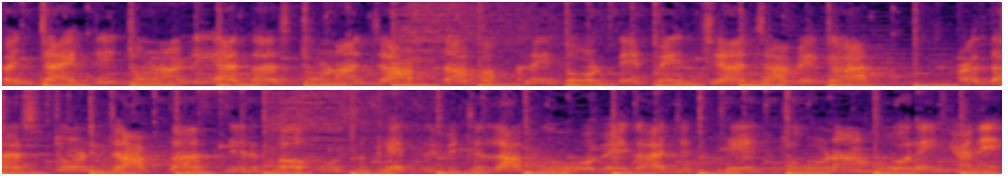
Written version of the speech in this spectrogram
ਪੰਚਾਇਤੀ ਚੋਣਾਂ ਲਈ ਆਦਰਸ਼ ਚੋਣਾਂ ਜਾਬਤਾ ਵੱਖਰੇ ਤੌਰ ਤੇ ਭੇਜਿਆ ਜਾਵੇਗਾ। ਆਦਰਸ਼ ਚੋਣ ਜਾਬਤਾ ਸਿਰਫ ਉਸ ਖੇਤਰ ਵਿੱਚ ਲਾਗੂ ਹੋਵੇਗਾ ਜਿੱਥੇ ਚੋਣਾਂ ਹੋ ਰਹੀਆਂ ਨੇ।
